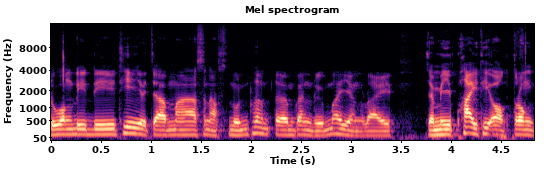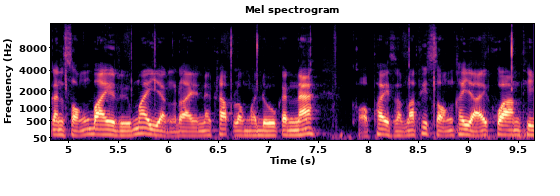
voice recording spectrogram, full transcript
ดวงดีๆ ที่จะมาสนับสนุนเพิ่มเติมกันหรือไม่อย่างไร จะมีไพ่ที่ออกตรงกัน 2 ใบหรือไม่อย่างไรนะครับ ลองมาดูกันนะ ขอไพ่สำรับที่ 2 ขยายความที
